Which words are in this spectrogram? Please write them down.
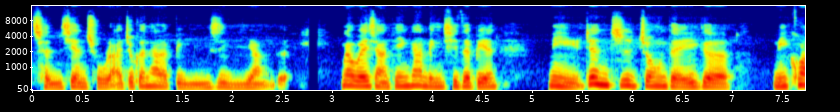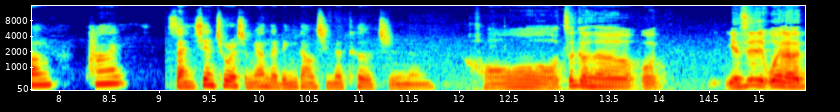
呈现出来，就跟他的笔名是一样的。那我也想听看林夕这边，你认知中的一个倪匡，他展现出了什么样的领导型的特质呢？哦，这个呢，我也是为了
